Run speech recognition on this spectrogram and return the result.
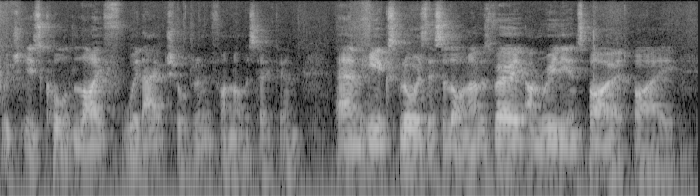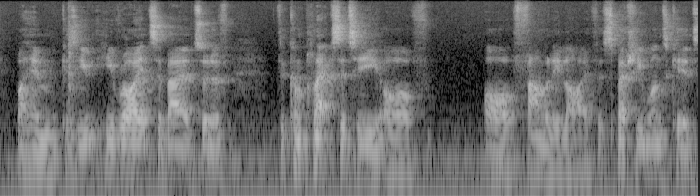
which is called Life Without Children, if I'm not mistaken, um, he explores this a lot. And I was very, I'm really inspired by by him because he, he writes about sort of the complexity of of family life, especially once kids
